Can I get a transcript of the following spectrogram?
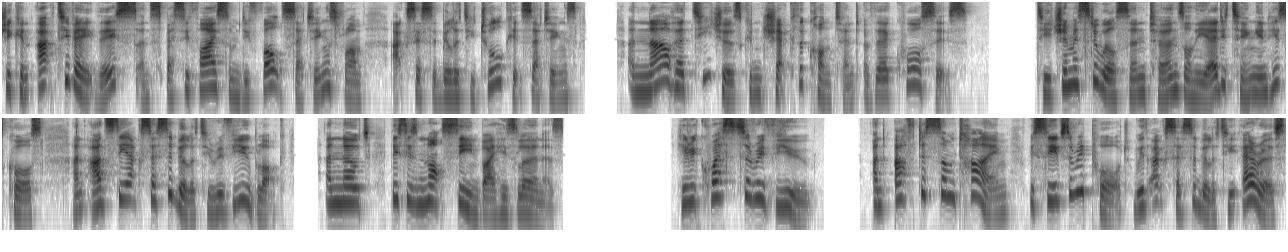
She can activate this and specify some default settings from Accessibility Toolkit settings and now her teachers can check the content of their courses. Teacher Mr Wilson turns on the editing in his course and adds the accessibility review block and note this is not seen by his learners. He requests a review and after some time receives a report with accessibility errors.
